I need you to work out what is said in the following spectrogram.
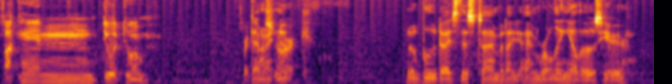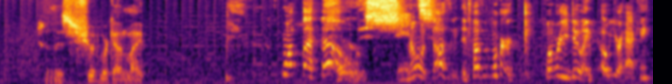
Fucking do it to him. Redemption Alright, arc. No blue dice this time, but I am rolling yellows here. So this should work out in my. What the hell? Holy shit. No, it doesn't. It doesn't work. What were you doing? Oh, you're hacking.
